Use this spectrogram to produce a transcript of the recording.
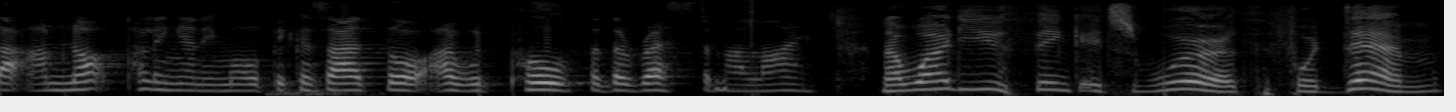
that I'm not pulling anymore because I thought I would pull for the rest of my life. Now, why do you think it's worth for them,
